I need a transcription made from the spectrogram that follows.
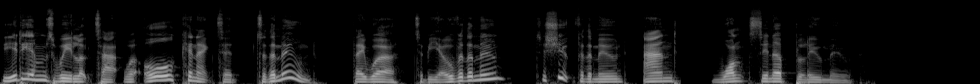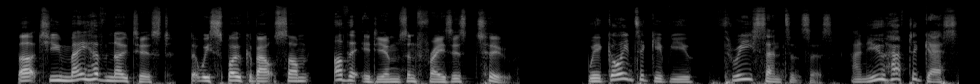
The idioms we looked at were all connected to the moon. They were to be over the moon, to shoot for the moon, and once in a blue moon. But you may have noticed that we spoke about some other idioms and phrases too. We're going to give you three sentences, and you have to guess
